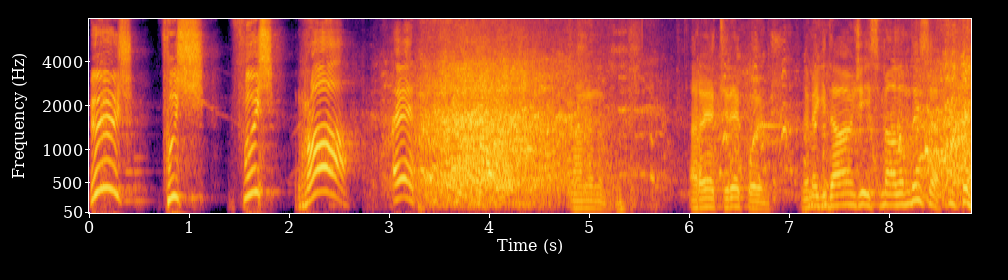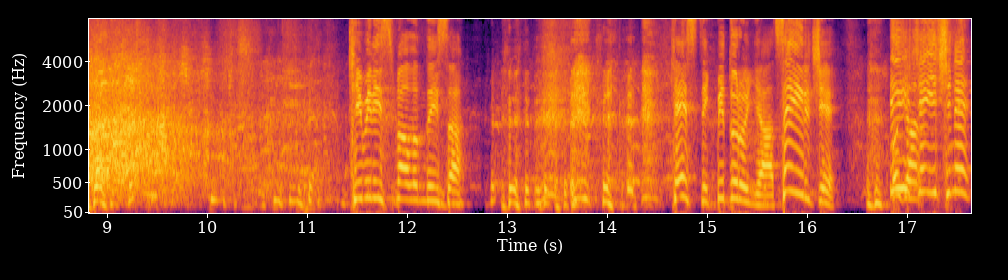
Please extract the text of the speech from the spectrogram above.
Büş. Fış. Fış. Ra. Evet. Anladım. Araya tire koymuş. Demek ki daha önce ismi alındıysa. ismi alındıysa. Kestik bir durun ya. Seyirci. Hocam- İyice içine...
